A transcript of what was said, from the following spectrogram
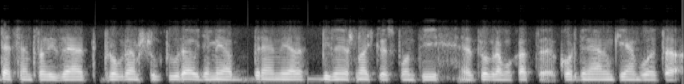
decentralizált programstruktúra. Ugye mi a Brennél bizonyos nagyközponti programokat koordinálunk, ilyen volt a,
